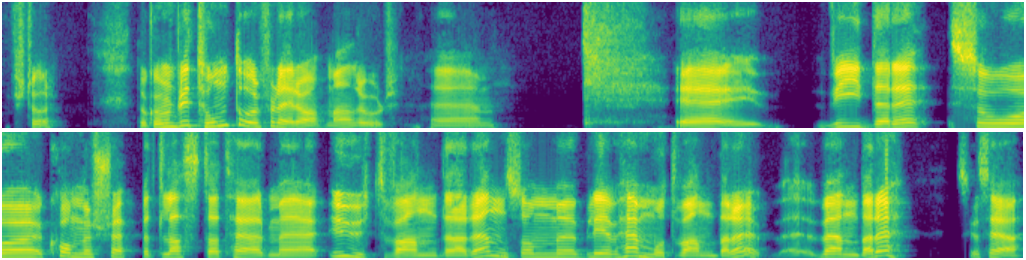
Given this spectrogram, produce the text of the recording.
Jag förstår. Då kommer det bli tomt år för dig då, med andra ord. Eh, eh, vidare så kommer skeppet lastat här med utvandraren som blev hemåtvandrare, vändare, ska jag säga.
